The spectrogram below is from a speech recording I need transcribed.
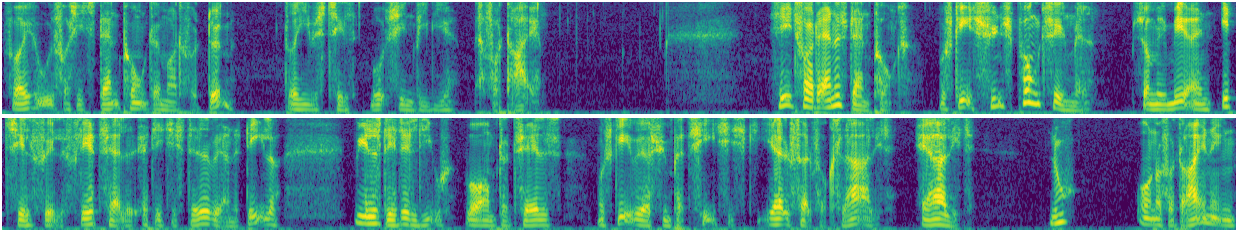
for ikke ud fra sit standpunkt at måtte fordømme, drives til mod sin vilje at fordreje. Helt fra et andet standpunkt, måske et synspunkt til med, som i mere end et tilfælde flertallet af de tilstedeværende deler, ville dette liv, hvorom der tales, måske være sympatetisk, i hvert fald forklarligt, ærligt. Nu, under fordrejningen,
